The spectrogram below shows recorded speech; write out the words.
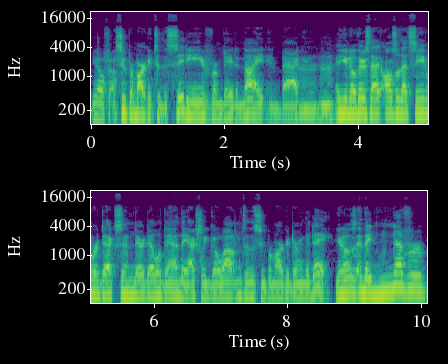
you know a supermarket to the city from day to night and back. And you know, there's that also that scene where Dex and Daredevil Dan they actually go out into the supermarket during the day. You know, and they never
